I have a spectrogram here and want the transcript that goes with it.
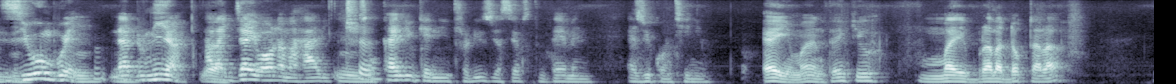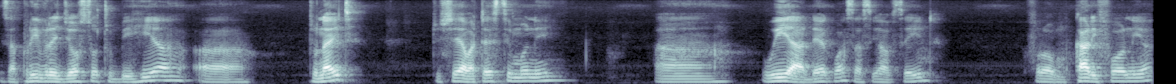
ziumbwe na dunia hawajai waona mahali so kindly you can introduce yourselves to them and as we continue Hey, man. Thank you, my brother, Dr. Raf. It's a privilege also to be here uh, tonight to share our testimony. Uh, we are Dekwas, as you have said, from California,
